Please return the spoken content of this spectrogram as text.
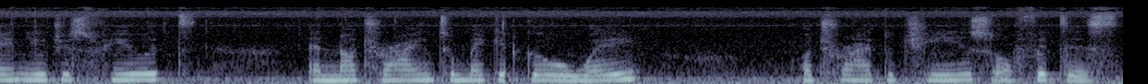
Can you just feel it and not trying to make it go away or try to change or fit it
